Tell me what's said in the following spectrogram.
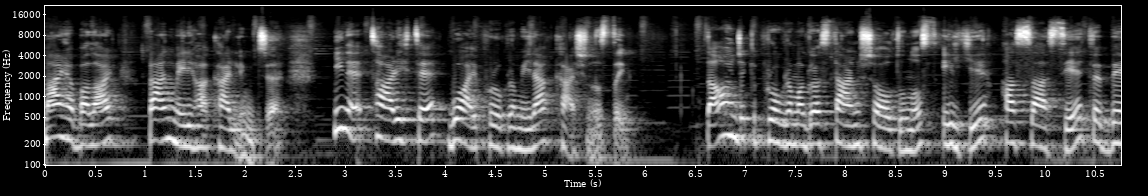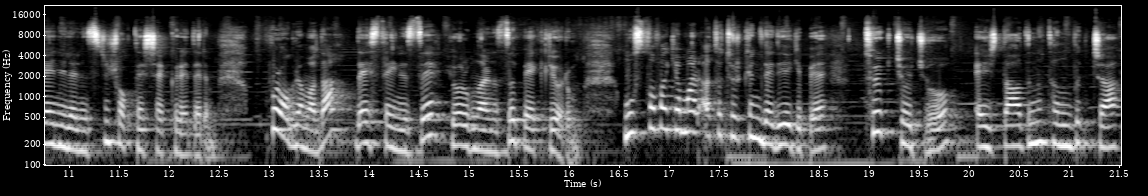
Merhabalar, ben Meliha Kallimci. Yine tarihte bu ay programıyla karşınızdayım. Daha önceki programa göstermiş olduğunuz ilgi, hassasiyet ve beğenileriniz için çok teşekkür ederim. Programa da desteğinizi, yorumlarınızı bekliyorum. Mustafa Kemal Atatürk'ün dediği gibi Türk çocuğu ecdadını tanıdıkça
